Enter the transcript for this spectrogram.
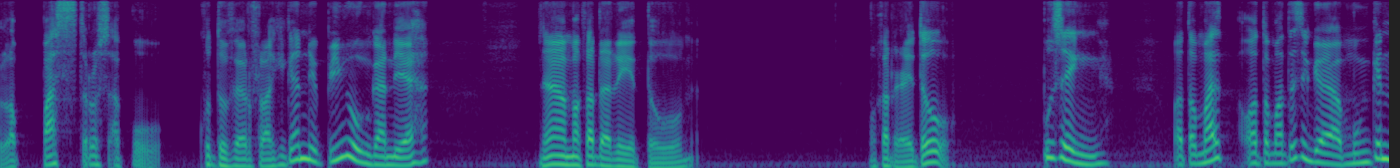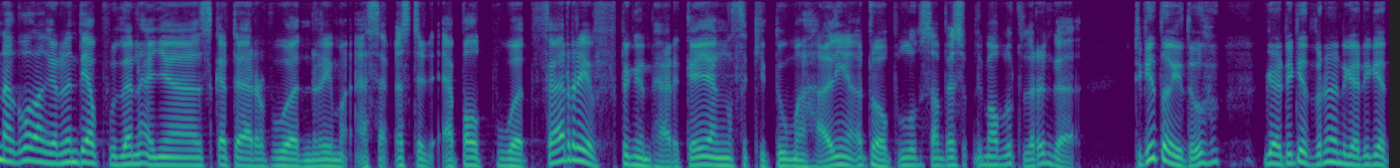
lepas terus aku kudu verif lagi. Kan ya bingung kan ya? Nah maka dari itu maka dari itu pusing otomatis otomatis juga mungkin aku langganan tiap bulan hanya sekedar buat nerima SMS dari Apple buat verif dengan harga yang segitu mahalnya 20 sampai 50 dolar enggak dikit tuh itu. Enggak dikit beneran enggak dikit.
